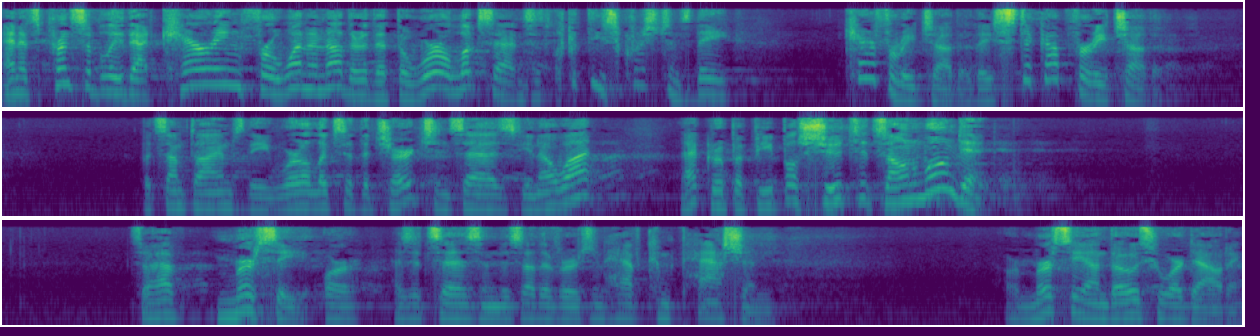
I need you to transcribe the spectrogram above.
And it's principally that caring for one another that the world looks at and says, look at these Christians. They care for each other. They stick up for each other. But sometimes the world looks at the church and says, you know what? That group of people shoots its own wounded. So have mercy, or as it says in this other version, have compassion, or mercy on those who are doubting.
